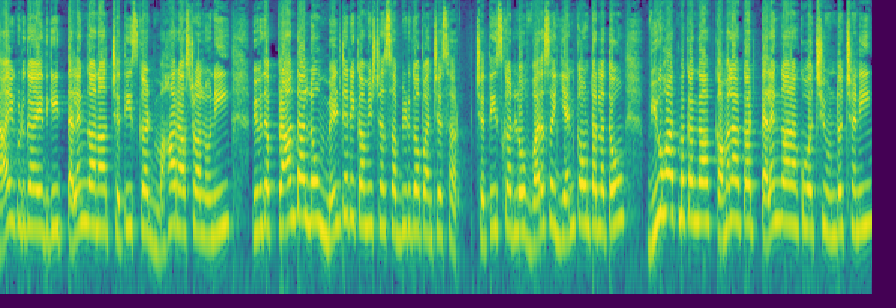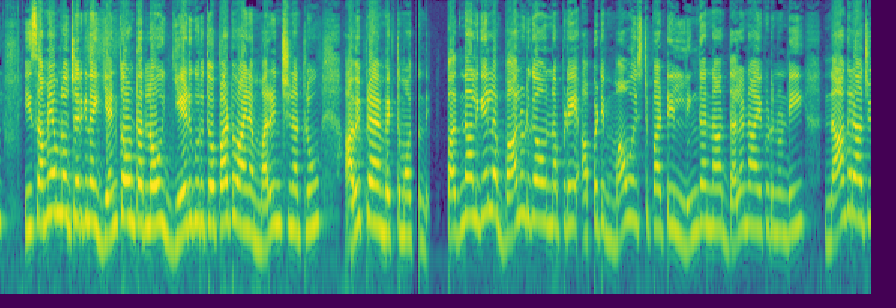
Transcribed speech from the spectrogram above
నాయకుడిగా ఎదిగి తెలంగాణ ఛత్తీస్గఢ్ మహారాష్ట్రలోని వివిధ ప్రాంతాల్లో మిలిటరీ కమిషనర్ సభ్యుడిగా పనిచేశారు. ఛత్తీస్గఢ్లో వరుస ఎన్కౌంటర్లతో వ్యూహాత్మకంగా కమలాకర్ తెలంగాణకు వచ్చి ఉండొచ్చని ఈ సమయంలో జరిగిన ఎన్కౌంటర్లో ఏడుగురితో పాటు ఆయన మరణించినట్లు అభిప్రాయం వ్యక్తమవుతుంది. పద్నాలుగేళ్ళ బాలుడుగా ఉన్నప్పుడే అప్పటి మావోయిస్టు పార్టీ లింగన్న దళనాయకుడు నుండి నాగరాజు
